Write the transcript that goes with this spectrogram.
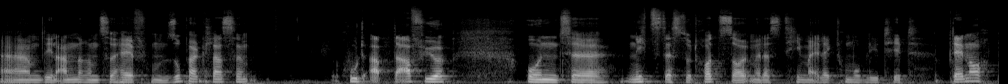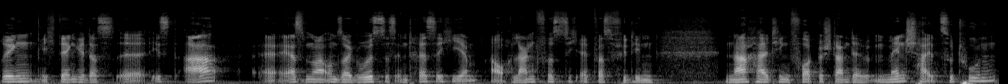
ähm, den anderen zu helfen, superklasse. Hut ab dafür. Und äh, nichtsdestotrotz sollten wir das Thema Elektromobilität dennoch bringen. Ich denke, das äh, ist A, äh, erstmal unser größtes Interesse hier, auch langfristig etwas für den nachhaltigen Fortbestand der Menschheit zu tun,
